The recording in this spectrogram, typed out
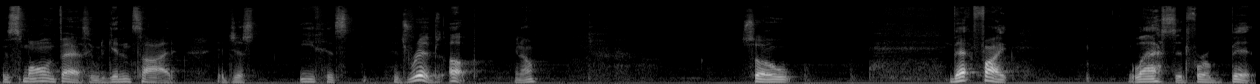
He was small and fast. He would get inside and just eat his his ribs up, you know. So that fight lasted for a bit.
